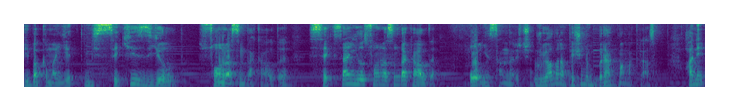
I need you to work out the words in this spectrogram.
bir bakıma 78 yıl sonrasında kaldı. 80 yıl sonrasında kaldı o insanlar için. Rüyaların peşini bırakmamak lazım. Hani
